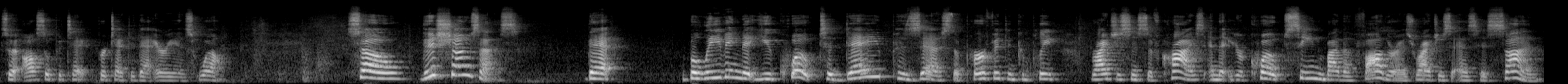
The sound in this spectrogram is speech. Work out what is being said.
So it also protect, protected that area as well. So this shows us that believing that you, quote, today possess the perfect and complete righteousness of Christ, and that you're, quote, seen by the Father as righteous as his Son,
